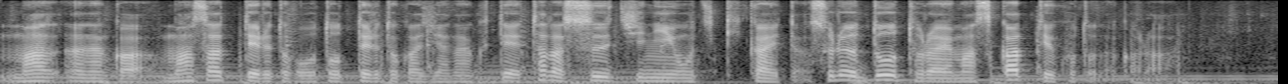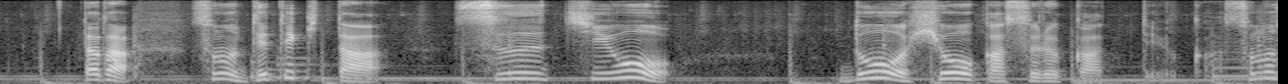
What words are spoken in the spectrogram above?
ま、なんか勝ってるとか劣ってるとかじゃなくてただ数値に置き換えた。それをどう捉えますかっていうことだから。ただその出てきた数値をどう評価するかっていうかその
